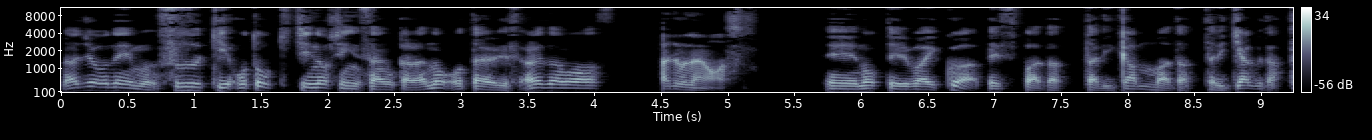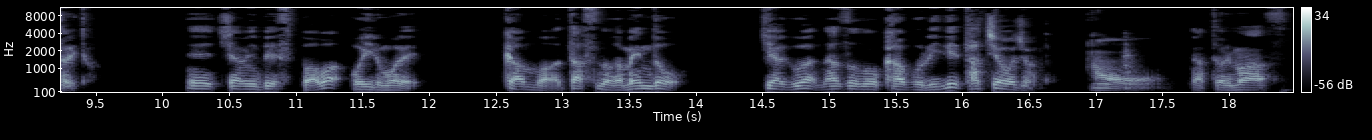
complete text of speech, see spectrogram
ラジオネーム、鈴木音吉のしんさんからのお便りです。ありがとうございます。ありがとうございます。えー乗っているバイクはベスパだったり、ガンマだったり、ギャグだったりと。えーちなみにベスパはオイル漏れ。ガンマは出すのが面倒。ギャグは謎のかぶりで立ち往生と。なっております。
